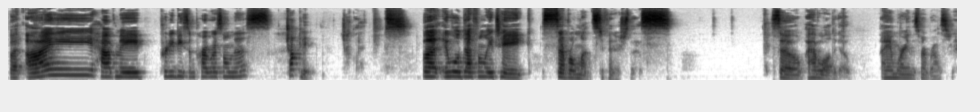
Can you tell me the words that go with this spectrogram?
But I have made pretty decent progress on this. Chocolate. Chocolate. But it will definitely take several months to finish this. So I have a while to go. I am wearing this my brows today.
